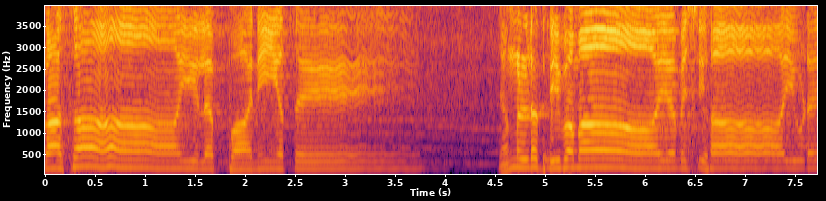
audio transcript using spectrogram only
കാസായിലെ പാനീയത്തെ ഞങ്ങളുടെ ദൈവമായ മിശിഹായുടെ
